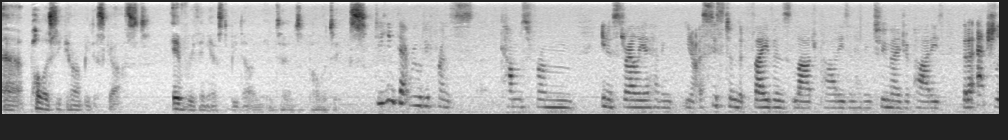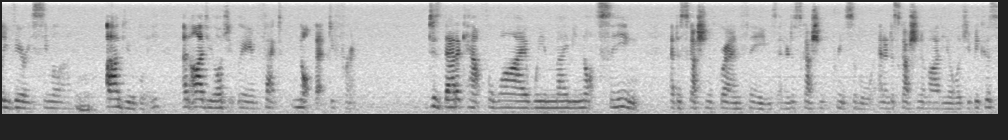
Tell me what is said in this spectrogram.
uh, policy can't be discussed. Everything has to be done in terms of politics. Do you think that real difference comes from in Australia having you know a system that favours large parties and having two major parties that are actually very similar, mm. arguably, and ideologically, in fact, not that different. Does that account for why we're maybe not seeing a discussion of grand themes and a discussion of principle and a discussion of ideology? Because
